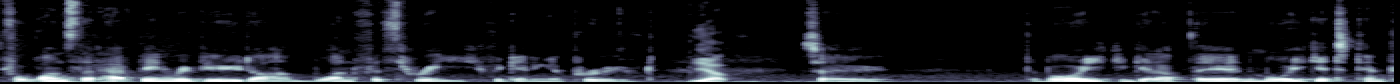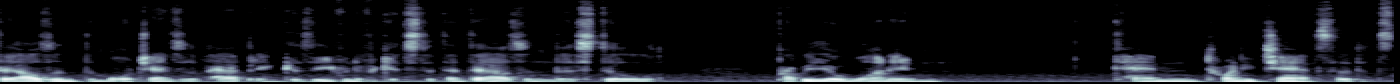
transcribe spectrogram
for ones that have been reviewed, I'm one for three for getting approved. Yep. So the more you can get up there and the more you get to 10,000, the more chances of happening. Because even if it gets to 10,000, there's still probably a 1 in 10, 20 chance that it's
